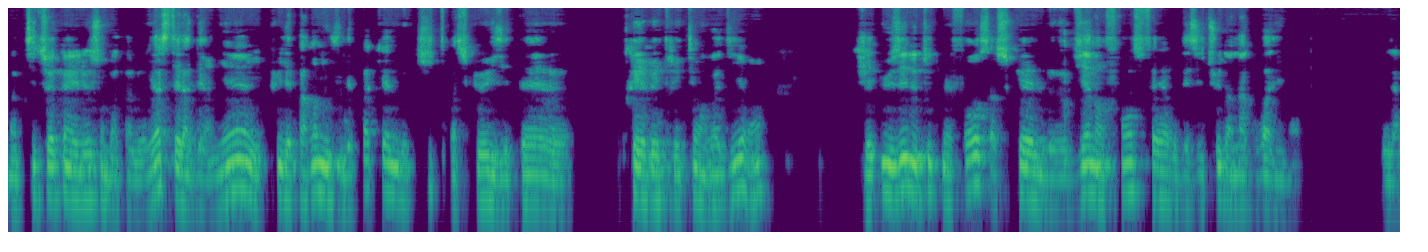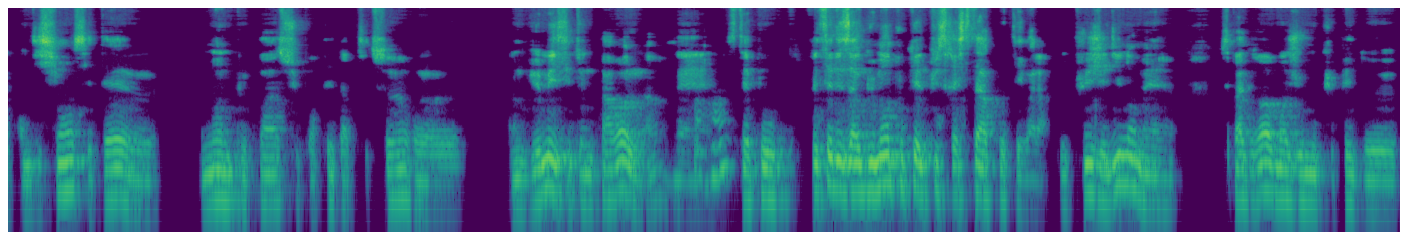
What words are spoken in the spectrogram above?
Ma petite soeur, quand elle a eu son baccalauréat, c'était la dernière, et puis les parents ne voulaient pas qu'elle le quitte parce qu'ils étaient euh, très retraités, on va dire. Hein j'ai usé de toutes mes forces à ce qu'elle vienne en France faire des études en agroalimentaire. La condition, c'était euh, nous on ne peut pas supporter ta petite sœur euh, en guillemets, c'était une parole, hein, mais uh-huh. c'était pour, c'est des arguments pour qu'elle puisse rester à côté, voilà. Et puis j'ai dit non, mais c'est pas grave, moi je vais m'occuper de,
